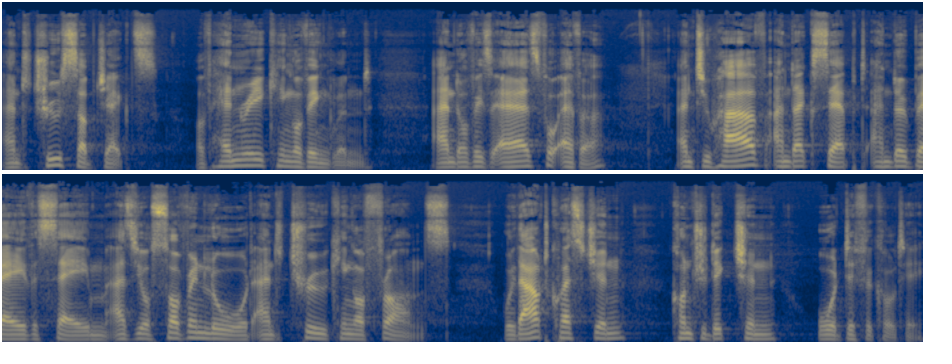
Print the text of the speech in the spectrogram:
and true subjects of Henry, King of England, and of his heirs for ever, and to have and accept and obey the same as your sovereign Lord and true King of France, without question, contradiction, or difficulty.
